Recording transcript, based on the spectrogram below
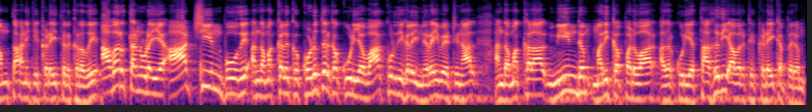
மம்தானிக்கு கிடைத்திருக்கிறது. அவர் தன்னுடைய ஆட்சியின் போது அந்த மக்களுக்கு கொடுத்திருக்கக்கூடிய வாக்குறுதிகளை நிறைவேற்றினால் அந்த மக்களால் மீண்டும் மதிக்கப்படுவார். அதற்குரிய தகுதி அவருக்கு கிடைக்கப்பெறும்.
